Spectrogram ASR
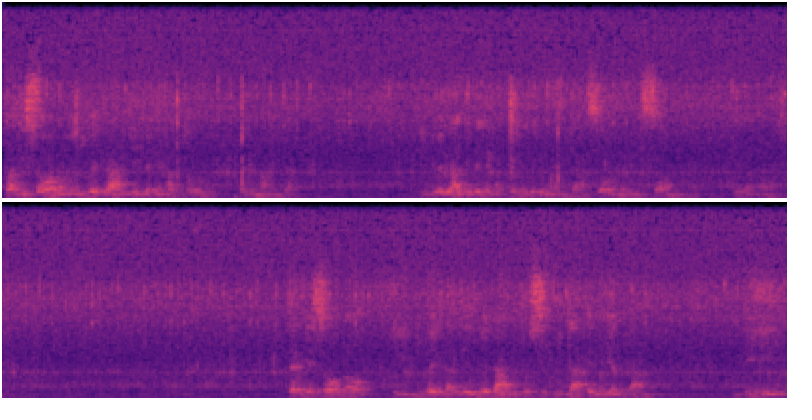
Quali sono i due grandi benefattori dell'umanità? I due grandi benefattori dell'umanità sono il sonno e la morte. Perché sono due, le due grandi possibilità che noi abbiamo di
